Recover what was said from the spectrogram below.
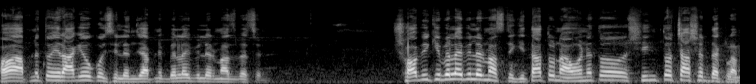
হ্যাঁ আপনি তো এর আগেও কইছিলেন যে আপনি বেলাই বিলের মাছ বেচেন। সবই কি বেলাই বিলের মাছ নাকি? তা তো না ওখানে তো শিং তো চাষের দেখলাম।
